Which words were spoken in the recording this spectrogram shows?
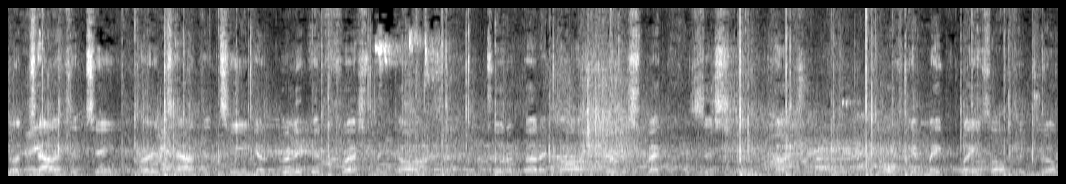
We're a talented team, very talented team. Got really good freshman guards, uh, two of the better guards in their respective positions in the country. Both can make plays off the dribble.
